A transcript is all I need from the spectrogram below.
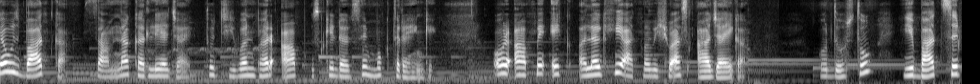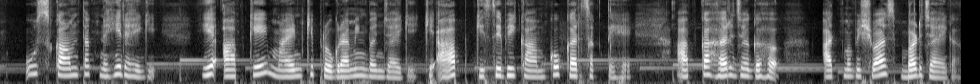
या उस बात का सामना कर लिया जाए तो जीवन भर आप उसके डर से मुक्त रहेंगे और आप में एक अलग ही आत्मविश्वास आ जाएगा। और दोस्तों, ये बात सिर्फ़ उस काम तक नहीं रहेगी, ये आपके माइंड की प्रोग्रामिंग बन जाएगी कि आप किसी भी काम को कर सकते हैं। आपका हर जगह आत्मविश्वास बढ़ जाएगा।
